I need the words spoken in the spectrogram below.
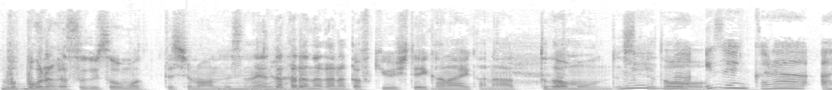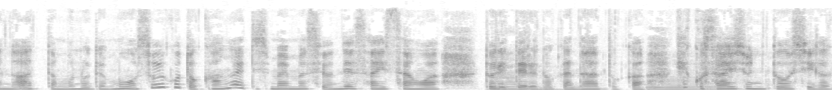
僕なんかすぐそう思ってしまうんですね、うん、だからなかなか普及していかないかなとか思うんですけど、ねまあ、以前からあのあったものでもそういうことを考えてしまいますよね。採算は取れてるのかなとか、うん、結構最初に投資が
